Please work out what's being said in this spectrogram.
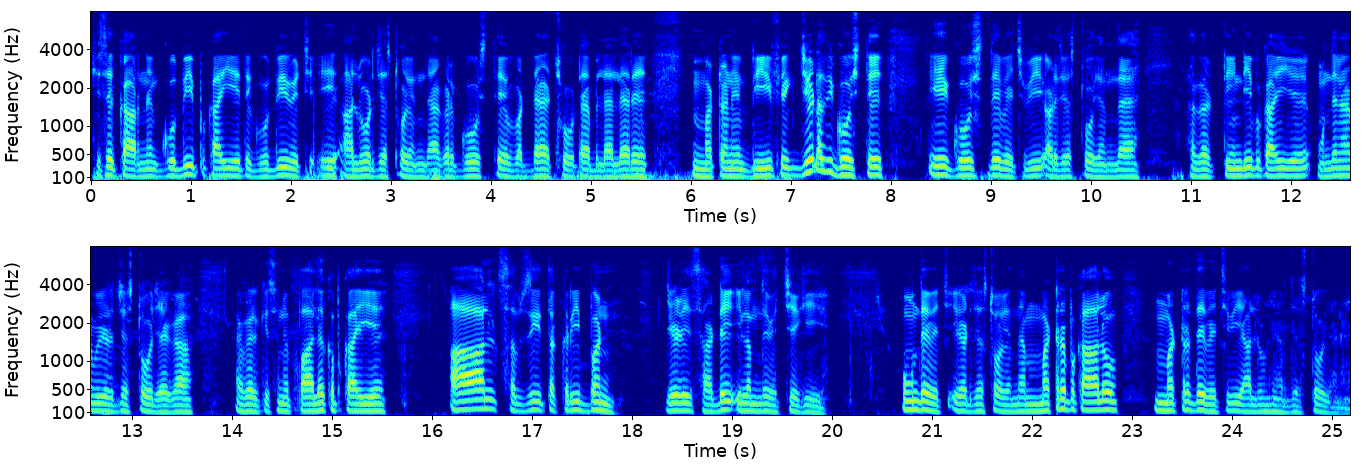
ਕਿਸੇ ਘਰ ਨੇ ਗੋਭੀ ਪਕਾਈ ਹੈ ਤੇ ਗੋਭੀ ਵਿੱਚ ਇਹ ਆਲੂ ਐਡਜਸਟ ਹੋ ਜਾਂਦਾ ਅਗਰ ਗੋਸ਼ਤ ਹੈ ਵੱਡਾ ਹੈ, ਛੋਟਾ ਹੈ, ਬਲੈਲਰ ਹੈ, ਮਟਨ ਹੈ ਬੀਫ ਹੈ, ਜਿਹੜਾ ਵੀ ਗੋਸ਼ਤ ਹੈ, ਇਹ ਗੋਸ਼ਤ ਦੇ ਵਿੱਚ ਵੀ ਐਡਜਸਟ ਹੋ ਜਾਂਦਾ ਹੈ। ਅਗਰ ਟਿੰਡੀ ਪਕਾਈ ਹੈ, ਉਹਦੇ ਨਾਲ ਵੀ ਐਡਜਸਟ ਹੋ ਜਾਏਗਾ। ਅਗਰ ਕਿਸੇ ਨੇ ਪਾਲਕ ਪਕਾਈ ਹੈ, ਆਲ ਸਬਜ਼ੀ ਤਕਰੀਬਨ ਜਿਹੜੀ ਸਾਡੇ ਇਲਮ ਦੇ ਵਿੱਚ ਹੈਗੀ ਹੈ। ਉਹਦੇ ਵਿੱਚ ਇਹ ਐਡਜਸਟ ਹੋ ਜਾਂਦਾ। ਮਟਰ ਪਕਾ ਲਓ, ਮਟਰ ਦੇ ਵਿੱਚ ਵੀ ਆਲੂ ਨੇ ਐਡਜਸਟ ਹੋ ਜਾਣਾ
